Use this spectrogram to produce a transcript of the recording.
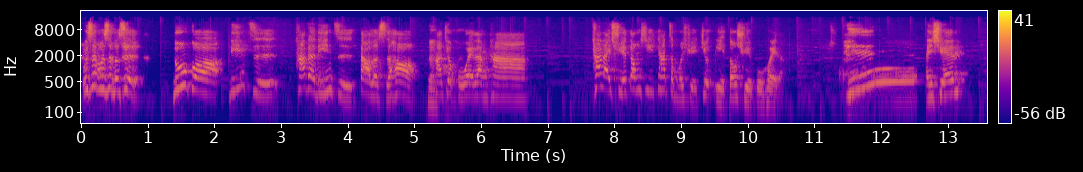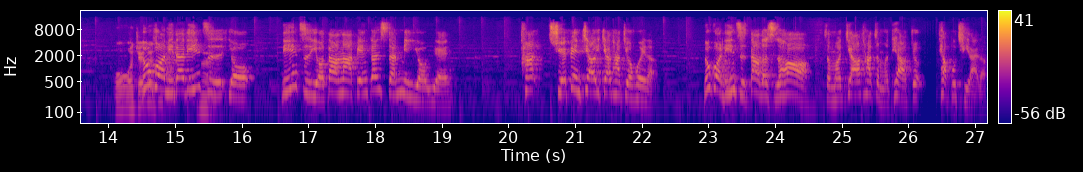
不是不是不是，如果林子他的林子到的时候，嗯他就不会让他他来学东西，他怎么学就也都学不会了，嘿，哦，很悬。我我觉得如果你的林子有灵子有到那边跟神明有缘，他随便教一教他就会了。如果林子到的时候，怎么教他怎么跳就跳不起来了，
